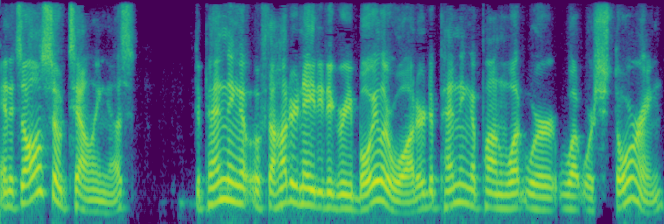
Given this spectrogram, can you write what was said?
And it's also telling us, depending with the 180 degree boiler water, depending upon what we're what we're storing,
